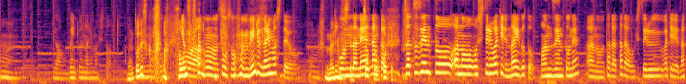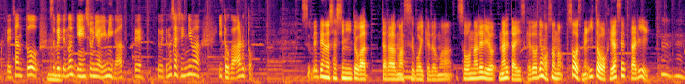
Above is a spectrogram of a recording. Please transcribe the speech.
うん。いや勉強になりました。本当ですか、うん いやほら、うん、そうそう、勉強になりましたよ。うんなりましたこんなねなんか。雑然と、あの、押してるわけじゃないぞと。漫然とね、あの、ただただ押してるわけじゃなくて、ちゃんとすべての現象には意味があって、すべての写真には意図があると。すべての写真に糸があったら、まうんあすごいけど、まあそうなれるよ、なれたらいいですけど、でもその、そうですね、糸を増やせたり、うんうん。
